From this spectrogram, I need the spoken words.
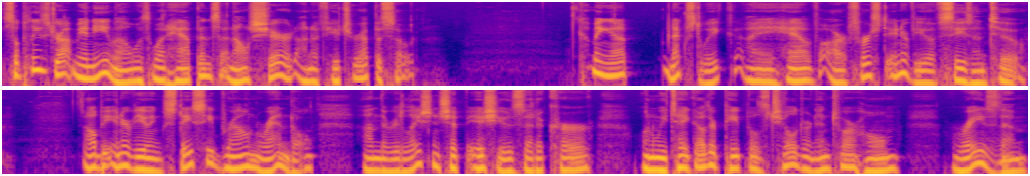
So please drop me an email with what happens and I'll share it on a future episode. Coming up next week, I have our first interview of season two. I'll be interviewing Stacy Brown Randall on the relationship issues that occur when we take other people's children into our home, raise them,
